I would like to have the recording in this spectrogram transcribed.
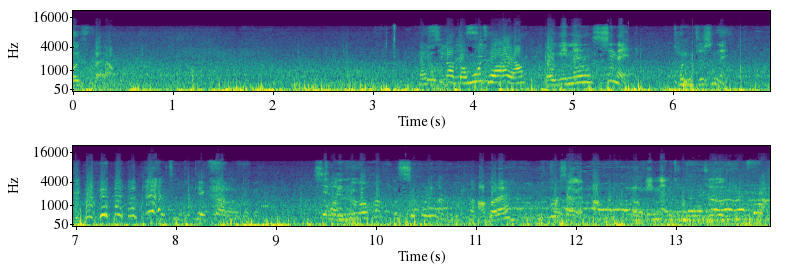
가고 있어요. 날씨가 너무 좋아요. 여기는 시내, 전주 시내. 객사라고 그래. 시내 그거 갖고 시골이나 그렇게 하는 아 그래? 다시 하겠다. 여기는 전주 객사.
